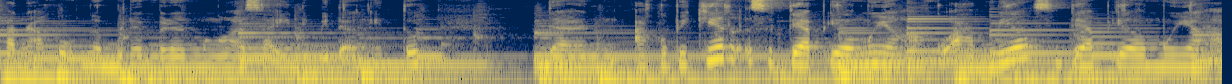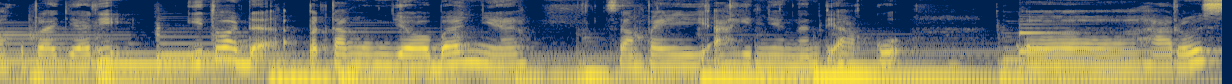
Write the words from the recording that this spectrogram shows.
karena aku nggak benar-benar menguasai di bidang itu. Dan aku pikir setiap ilmu yang aku ambil setiap ilmu yang aku pelajari itu ada pertanggung jawabannya. Sampai akhirnya nanti aku uh, harus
